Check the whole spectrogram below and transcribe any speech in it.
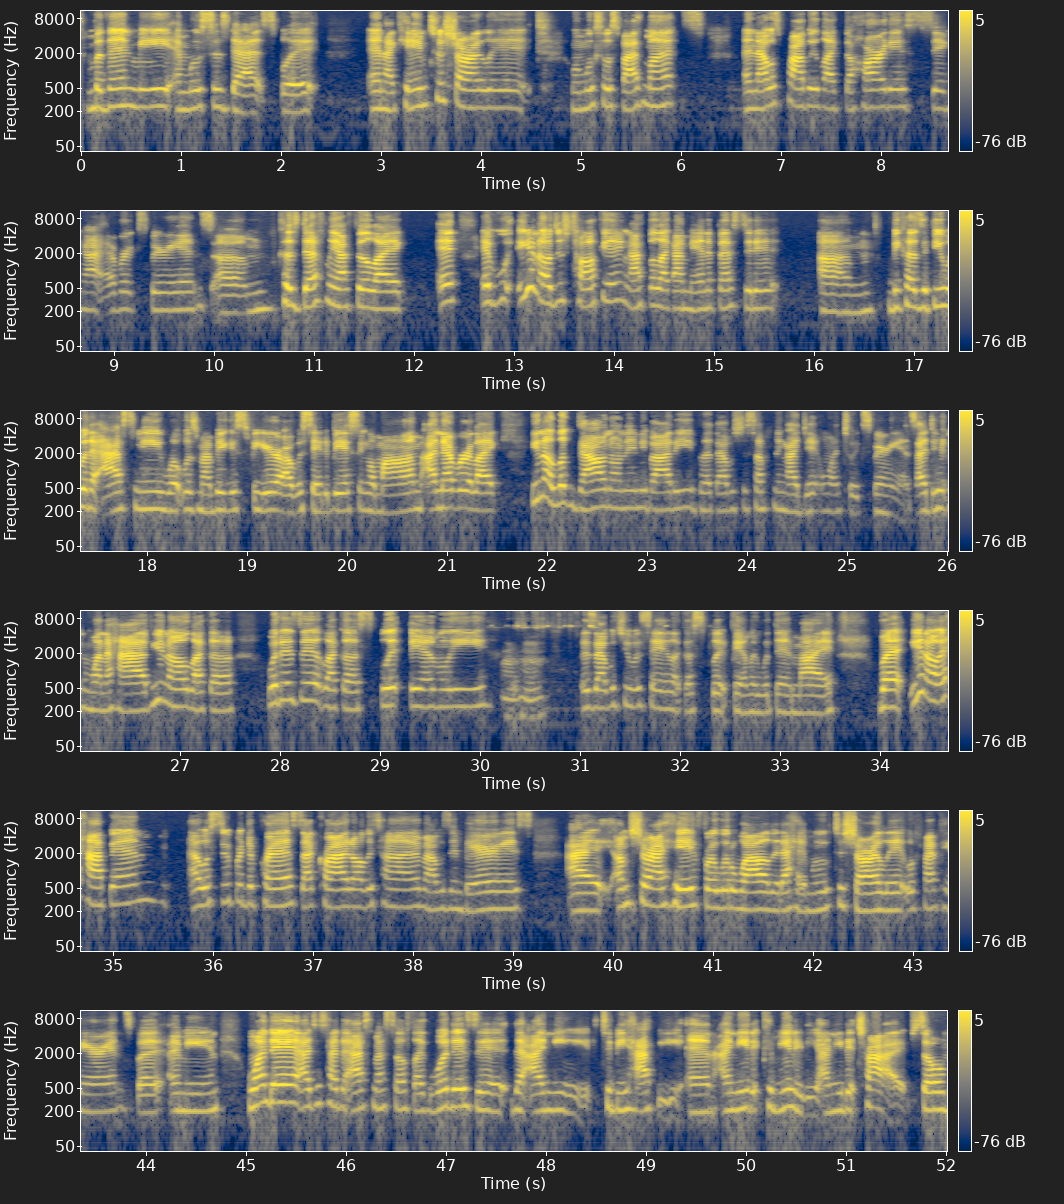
but then me and Moose's dad split, and I came to Charlotte when Musa was five months and that was probably like the hardest thing I ever experienced. Um, cause definitely I feel like it, it, you know, just talking, I feel like I manifested it. Um, because if you would have asked me what was my biggest fear, I would say to be a single mom. I never like, you know, look down on anybody, but that was just something I didn't want to experience. I didn't want to have, you know, like a, what is it? Like a split family. Mm-hmm. Is that what you would say? Like a split family within my, but you know, it happened. I was super depressed. I cried all the time. I was embarrassed. I I'm sure I hid for a little while that I had moved to Charlotte with my parents, but I mean, one day I just had to ask myself like what is it that I need to be happy? And I needed community. I needed tribe. So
